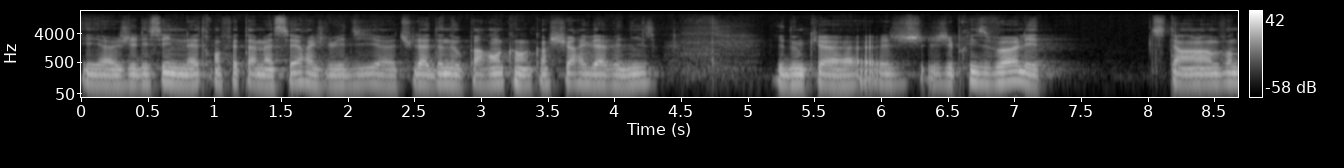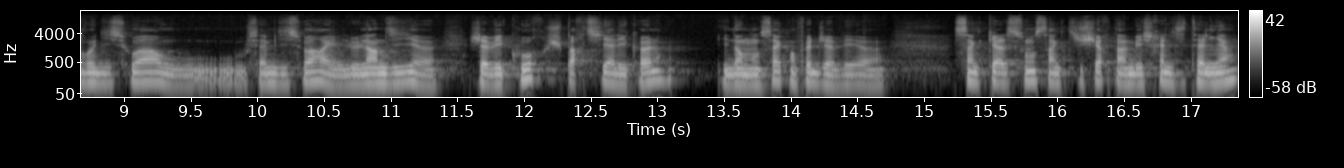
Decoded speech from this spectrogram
Et euh, j'ai laissé une lettre en fait à ma sœur et je lui ai dit euh, tu la donnes aux parents quand, quand je suis arrivé à Venise. Et donc j'ai pris ce vol et c'était un vendredi soir ou, samedi soir et le lundi j'avais cours, je suis parti à l'école et dans mon sac en fait j'avais euh, cinq caleçons, cinq t-shirts, un bécherel italien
